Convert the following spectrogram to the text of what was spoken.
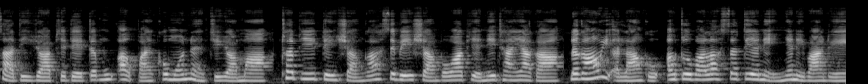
စာတီရွာဖြစ်တဲ့တမှုအောက်ပိုင်းခုံမွန်းနံကြီးရွာမှာထွက်ပြေးတိမ်ရှောင်ကစစ်ပေးရှောင်ဘဝဖြင့်နေထိုင်ရက၎င်း၏အလောင်းကိုအော်တိုဘာလ17ရက်နေ့ညနေပိုင်းတွင်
